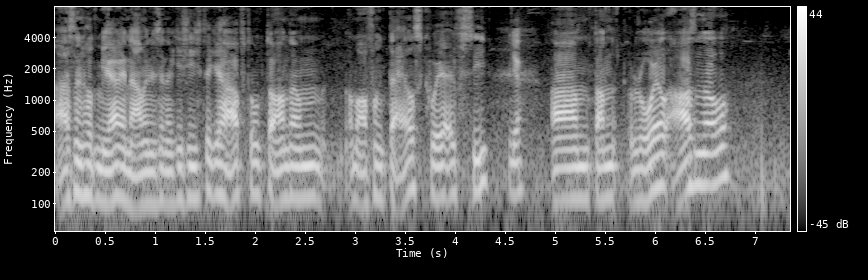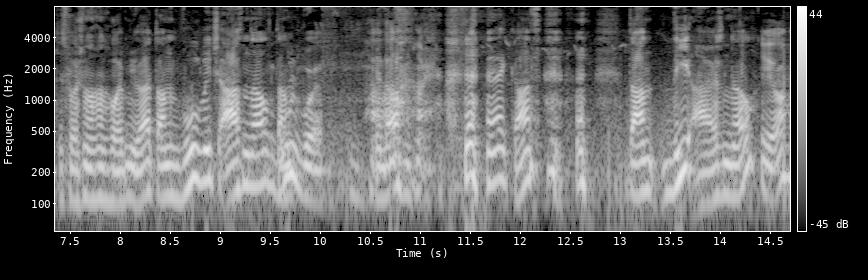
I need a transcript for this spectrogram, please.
Arsenal hat mehrere Namen in seiner Geschichte gehabt, unter anderem am Anfang Dial Square FC, Ja. ähm, dann Royal Arsenal, das war schon nach einem halben Jahr, dann Woolwich Arsenal, dann Woolworth. Genau. Ganz. Dann The Arsenal. Ja.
